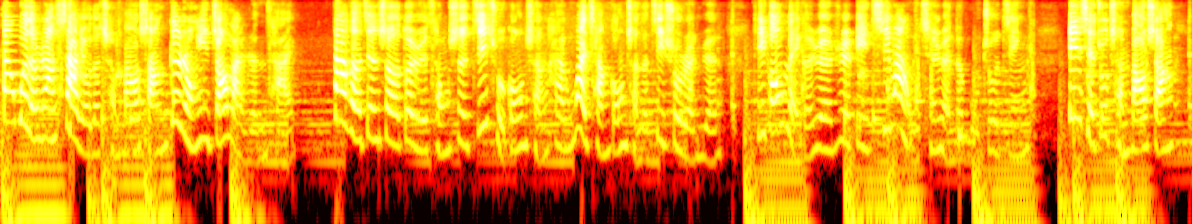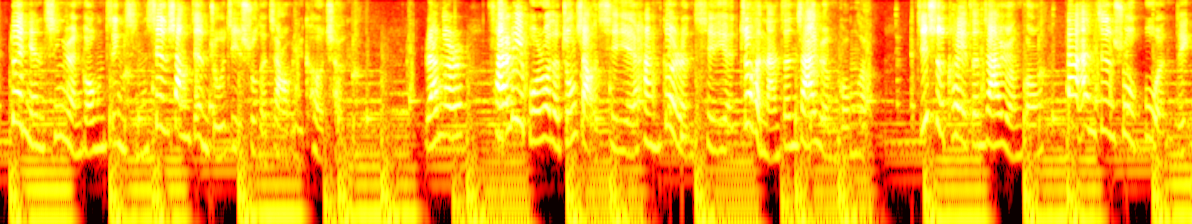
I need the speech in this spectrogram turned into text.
但为了让下游的承包商更容易招揽人才。大和建设对于从事基础工程和外墙工程的技术人员，提供每个月日币七万五千元的补助金，并协助承包商对年轻员工进行线上建筑技术的教育课程。然而，财力薄弱的中小企业和个人企业就很难增加员工了。即使可以增加员工，但案件数不稳定，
